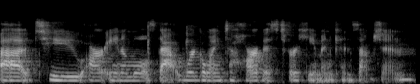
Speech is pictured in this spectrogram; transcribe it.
uh, to our animals that we're going to harvest for human consumption consumption.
